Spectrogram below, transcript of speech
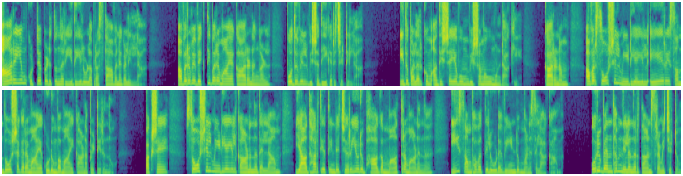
ആരെയും കുറ്റപ്പെടുത്തുന്ന രീതിയിലുള്ള പ്രസ്താവനകളില്ല. അവരുടെ വ്യക്തിപരമായ കാരണങ്ങൾ പൊതുവിൽ വിശദീകരിച്ചിട്ടില്ല. ഇത് പലർക്കും അതിശയവും വിഷമവുമുണ്ടാക്കി കാരണം അവർ സോഷ്യൽ മീഡിയയിൽ ഏറെ സന്തോഷകരമായ കുടുംബമായി കാണപ്പെട്ടിരുന്നു. പക്ഷേ സോഷ്യൽ മീഡിയയിൽ കാണുന്നതെല്ലാം യാഥാർത്ഥ്യത്തിന്റെ ചെറിയൊരു ഭാഗം മാത്രമാണെന്ന് ഈ സംഭവത്തിലൂടെ വീണ്ടും മനസ്സിലാക്കാം. ഒരു ബന്ധം നിലനിർത്താൻ ശ്രമിച്ചിട്ടും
